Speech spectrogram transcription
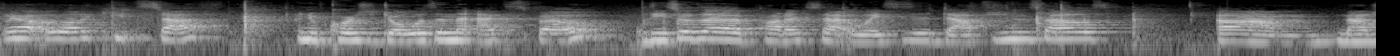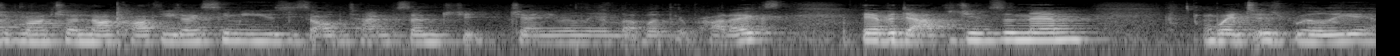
I got a lot of cute stuff. And of course, Joel was in the expo. These are the products that Oasis Adaptogen sells. Um, Magic Matcha, not coffee. You guys see me use these all the time because I'm genuinely in love with their products. They have adaptogens in them which is really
